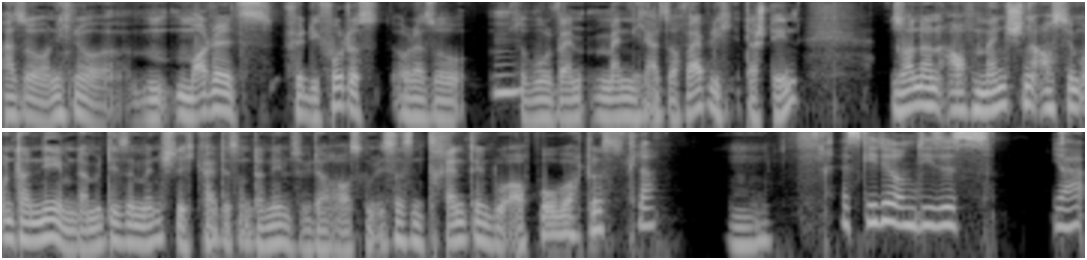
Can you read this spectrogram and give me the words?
also nicht nur Models für die Fotos oder so, sowohl wenn- männlich als auch weiblich da stehen, sondern auch Menschen aus dem Unternehmen, damit diese Menschlichkeit des Unternehmens wieder rauskommt. Ist das ein Trend, den du auch beobachtest? Klar. Es geht ja um dieses, ja,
